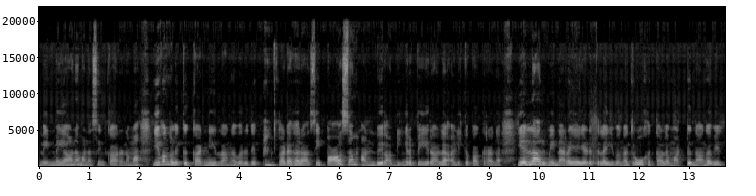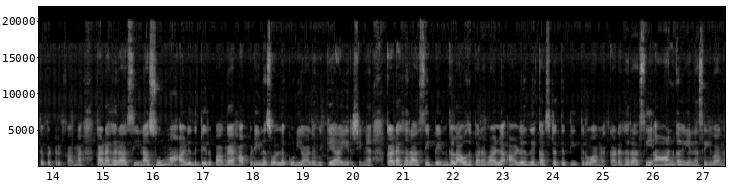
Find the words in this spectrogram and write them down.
மென்மையான மனசின் காரணமாக இவங்களுக்கு கண்ணீர் தாங்க வருது. கடகராசி பாசம் அன்பு அப்படிங்கிற பேரால் அழிக்க பார்க்குறாங்க எல்லாருமே நிறைய இடத்துல இவங்க துரோகத்தால் மட்டும்தாங்க வீழ்த்தப்பட்டிருக்காங்க. கடகராசினா சும்மா அழுதுட்டு இருப்பாங்க அப்படின்னு சொல்லக்கூடிய அளவுக்கே ஆயிடுச்சுங்க கடகராசி பெண்களாவது பரவாயில்ல அழுது கஷ்டத்தை தீர்த்துருவாங்க. கடகராசி ஆண்கள் என்ன செய்வாங்க?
